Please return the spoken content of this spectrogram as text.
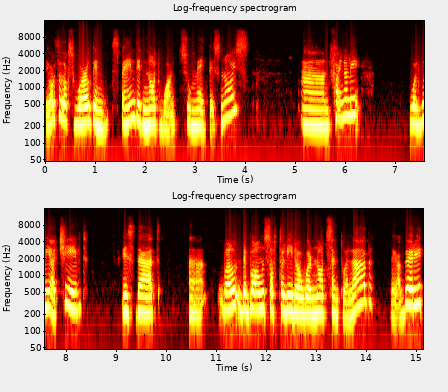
the Orthodox world in Spain did not want to make this noise. And finally, what we achieved is that, uh, well, the bones of Toledo were not sent to a lab, they are buried.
